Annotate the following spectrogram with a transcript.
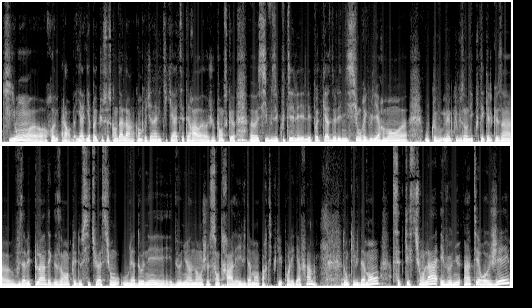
qui ont... Euh, rem... Alors, il n'y a, a, pas eu que ce scandale-là, hein, Cambridge Analytica, etc. Euh, je pense que si vous écoutez les, les podcasts de l'émission régulièrement, ou que vous, même que vous en écoutez quelques-uns, vous avez plein d'exemples et de situations où la donnée est, est devenue un enjeu central, et évidemment en particulier pour les GAFAM. Donc évidemment, cette question-là est venue interroger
